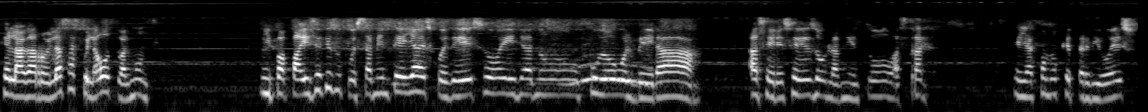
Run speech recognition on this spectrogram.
que la agarró y la sacó y la botó al monte. Mi papá dice que supuestamente ella después de eso, ella no pudo volver a, hacer ese desdoblamiento astral. Ella como que perdió eso.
